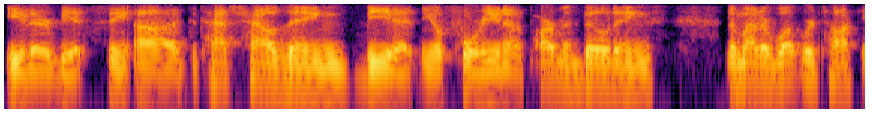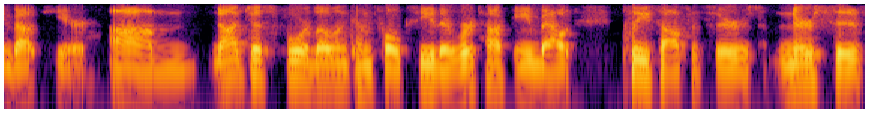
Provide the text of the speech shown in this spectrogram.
either be it uh, detached housing, be it you know four unit apartment buildings. No matter what we're talking about here, um, not just for low income folks either. We're talking about police officers, nurses,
